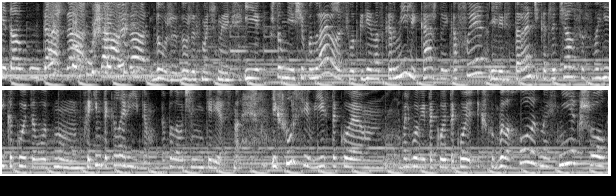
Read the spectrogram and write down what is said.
І там був да, борщ да, папушками. да, да, дуже, дуже смачные. И что мне еще понравилось, вот где нас кормили, каждое кафе или ресторанчик отличался своей какой-то вот, ну, каким-то колоритом. Это было очень интересно. Экскурсии есть такое во Львове такой, такой экску- было холодно, снег шел,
